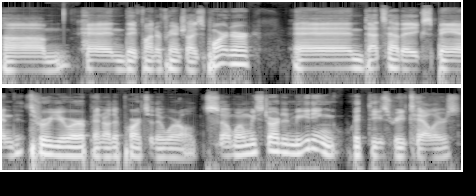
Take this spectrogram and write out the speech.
um, and they find a franchise partner and that's how they expand through Europe and other parts of the world. So when we started meeting with these retailers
